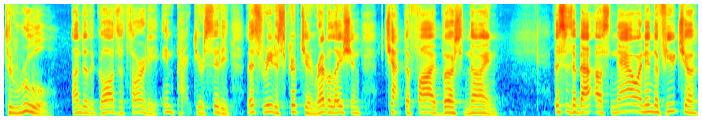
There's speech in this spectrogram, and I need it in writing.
to rule under the God's authority, impact your city. Let's read a scripture in Revelation chapter 5, verse 9. This is about us now and in the future.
